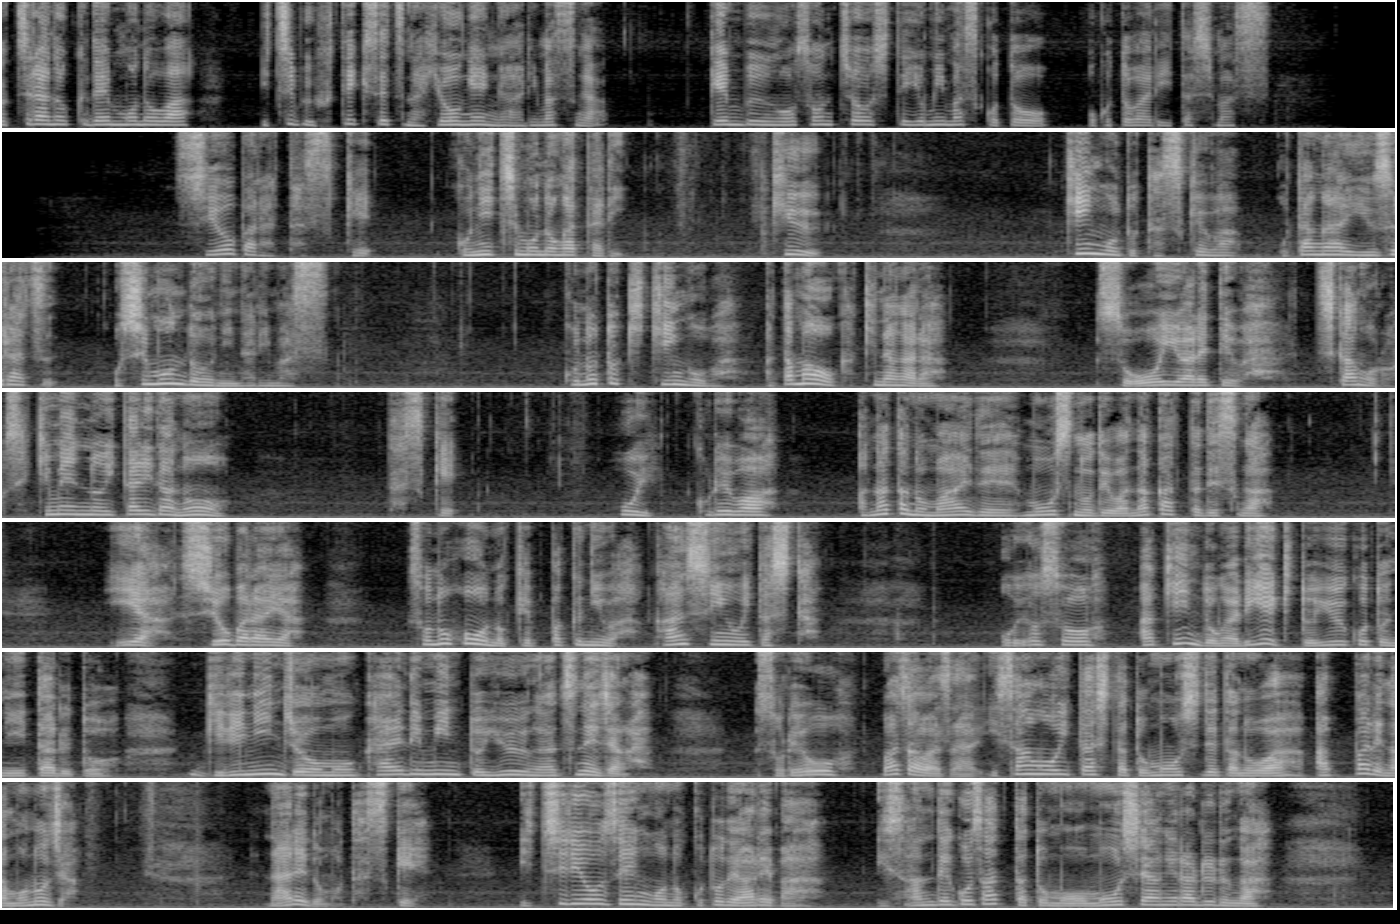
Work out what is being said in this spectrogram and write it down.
こちらの句伝物は一部不適切な表現がありますが原文を尊重して読みますことをお断りいたします。塩原助小日物語9金吾と助はお互い譲らず押し問答になります。この時金吾は頭をかきながら「そう言われては近頃赤面の至りだの助け。おいこれはあなたの前で申すのではなかったですが。いや塩原やその方の潔白には感心をいたした。およそ商人が利益ということに至ると義理人情も帰り民というが常じゃがそれをわざわざ遺産をいたしたと申し出たのはあっぱれなものじゃ。なれども助け。一両前後のことであれば遺産でござったとも申し上げられるが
